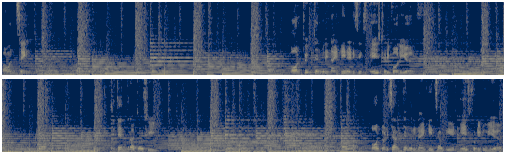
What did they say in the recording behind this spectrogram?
Pawan Singh Born 5th January 1986, age 34 years. Jitendra Joshi. Born 27 January 1978, age 42 years.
